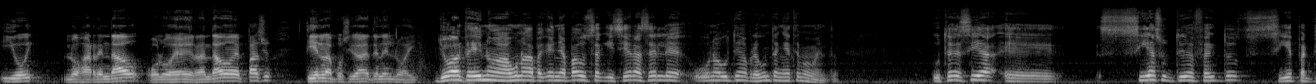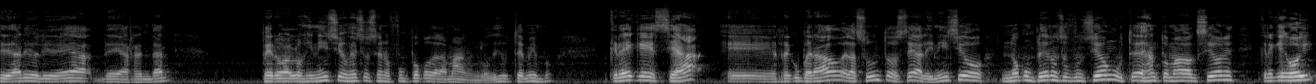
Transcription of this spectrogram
y hoy los arrendados o los arrendados de espacio tienen la posibilidad de tenerlo ahí. Yo antes de irnos a una pequeña pausa quisiera hacerle una última pregunta en este momento. Usted decía, eh, si ha surtido efectos, si es partidario de la idea de arrendar, pero a los inicios eso se nos fue un poco de la mano, lo dijo usted mismo. ¿Cree que se ha eh, recuperado el asunto? O sea, al inicio no cumplieron su función, ustedes han tomado acciones. ¿Cree que hoy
